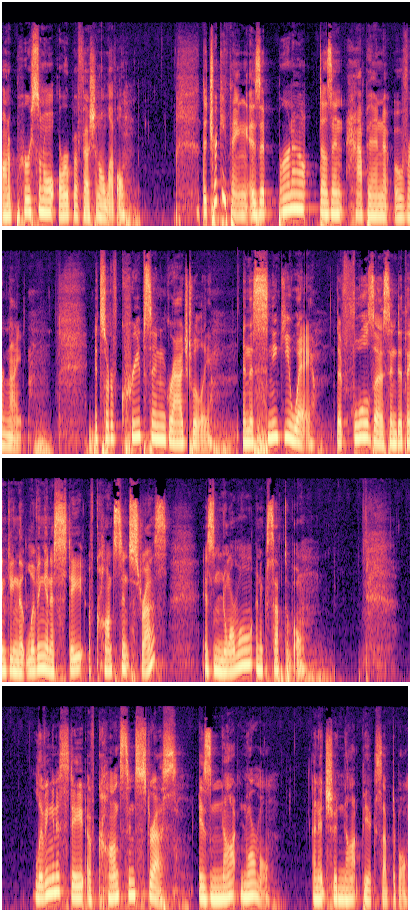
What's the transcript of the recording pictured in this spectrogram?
on a personal or professional level. The tricky thing is that burnout doesn't happen overnight. It sort of creeps in gradually in this sneaky way that fools us into thinking that living in a state of constant stress is normal and acceptable. Living in a state of constant stress is not normal and it should not be acceptable.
